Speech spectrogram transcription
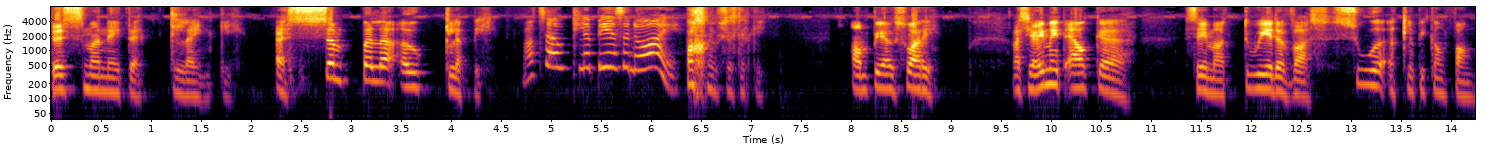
Dis maar net 'n kleintjie, 'n simpele ou klippie. Wat 'n ou klippie is dit daai? Wag nou, sustertjie. Ampie ou Swarrie. As jy met elke sê maar tweede was so 'n klippie kan vang,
